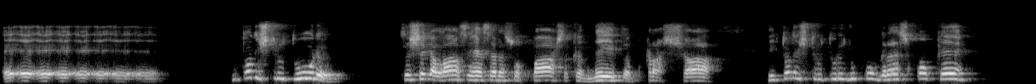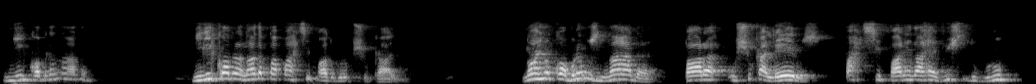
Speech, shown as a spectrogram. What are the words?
é, é, é, em toda estrutura. Você chega lá, você recebe a sua pasta, caneta, crachá, tem toda a estrutura de um congresso qualquer. Ninguém cobra nada. Ninguém cobra nada para participar do grupo Chucalho. Nós não cobramos nada para os chucalheiros participarem da revista do grupo,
